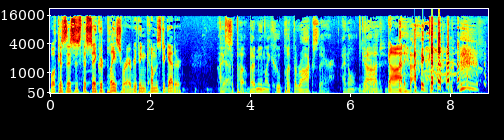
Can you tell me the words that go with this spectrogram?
Well, because this is the sacred place where everything comes together. I Yeah. suppose, but I mean, like who put the rocks there? I don't. get God. it. God.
